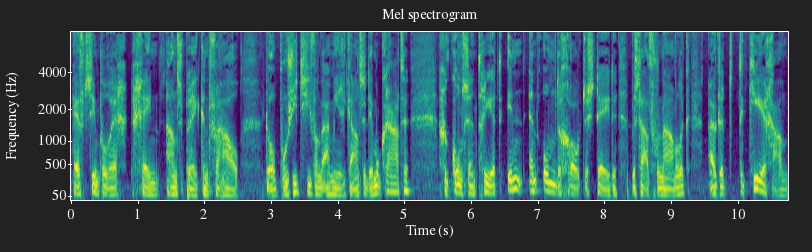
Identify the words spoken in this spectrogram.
heeft simpelweg geen aansprekend verhaal. De oppositie van de Amerikaanse democraten, geconcentreerd in en om de grote steden, bestaat voornamelijk uit het tekeer gaan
